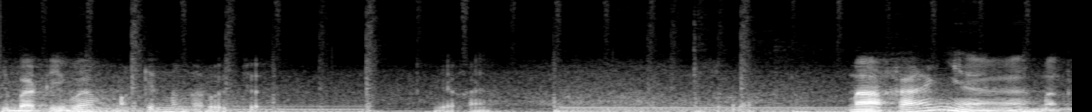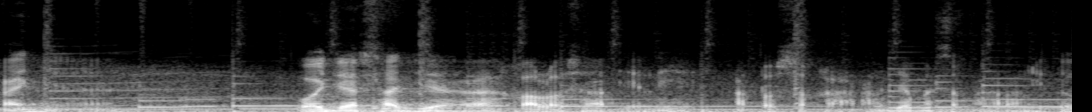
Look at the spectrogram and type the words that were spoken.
tiba-tiba makin mengerucut. Ya kan? Makanya makanya wajar saja kalau saat ini atau sekarang zaman sekarang itu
